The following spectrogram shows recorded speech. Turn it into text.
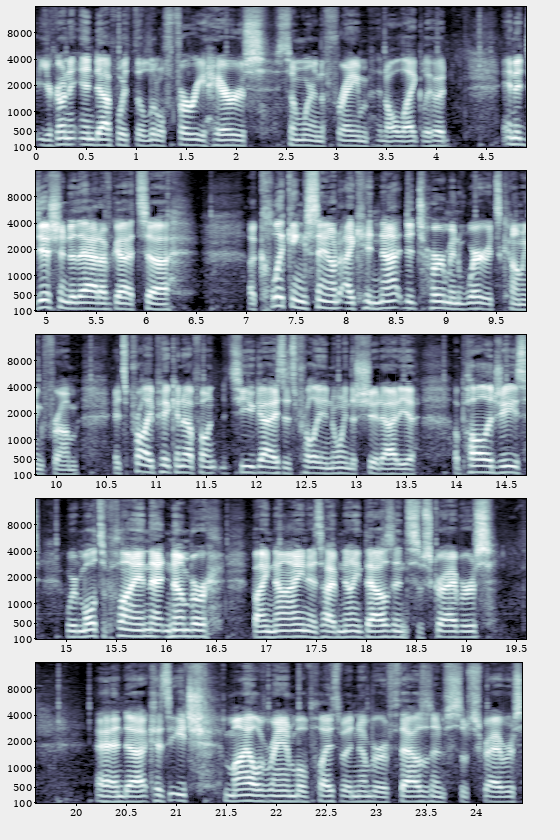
you're gonna end up with the little furry hairs somewhere in the frame in all likelihood. In addition to that, I've got uh, a clicking sound. I cannot determine where it's coming from. It's probably picking up on to you guys. It's probably annoying the shit out of you. Apologies. We're multiplying that number by nine as I have 9,000 subscribers. And because uh, each mile ran multiplies by a number of thousands of subscribers.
